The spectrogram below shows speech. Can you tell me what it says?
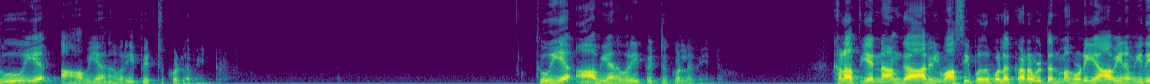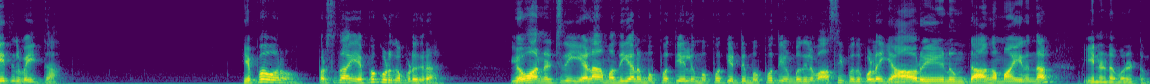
தூய ஆவியானவரை பெற்றுக்கொள்ள வேண்டும். தூய ஆவியானவரை பெற்றுக்கொள்ள வேண்டும். கலாத்திய நான்கு ஆறில் வாசிப்பது போல கடவுள் தன் மகனுடைய ஆவியை நம் இதயத்தில் வைத்தார். எப்போ வரும்? பரிசுத்தா எப்போ கொடுக்கப்படுகிறார்? யோவான் நடிச்சது ஏழாம் அதிகாரம் முப்பத்தி ஏழு முப்பத்தி எட்டு முப்பத்தி ஒன்பதில் வாசிப்பது போல யாரேனும் தாகமாயிருந்தால் என்னிடம் வரட்டும்.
